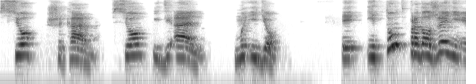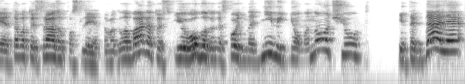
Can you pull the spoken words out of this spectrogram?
все шикарно, все идеально. Мы идем. И, и тут продолжение этого, то есть сразу после этого глобально, то есть и облако Господне над ними днем и ночью и так далее.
